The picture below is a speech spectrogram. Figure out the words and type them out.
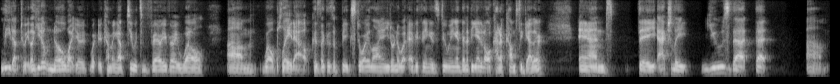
lead up to it. Like you don't know what you're what you're coming up to. It's very very well um, well played out because like there's a big storyline and you don't know what everything is doing, and then at the end it all kind of comes together. And they actually use that that um,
